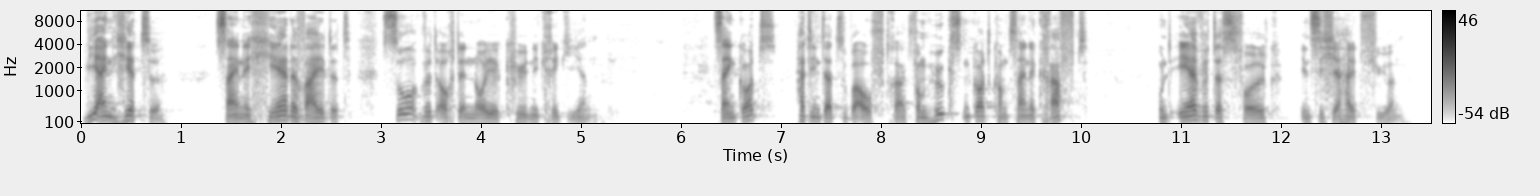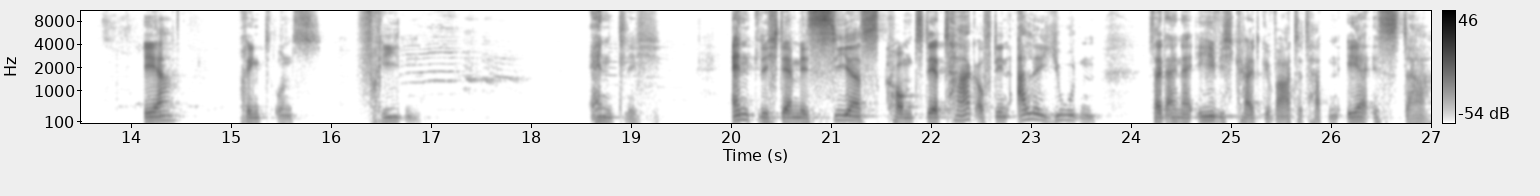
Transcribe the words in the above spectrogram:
Wie ein Hirte seine Herde weidet, so wird auch der neue König regieren. Sein Gott hat ihn dazu beauftragt. Vom höchsten Gott kommt seine Kraft und er wird das Volk in Sicherheit führen. Er bringt uns Frieden. Endlich endlich der Messias kommt, der Tag, auf den alle Juden seit einer Ewigkeit gewartet hatten. Er ist da.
